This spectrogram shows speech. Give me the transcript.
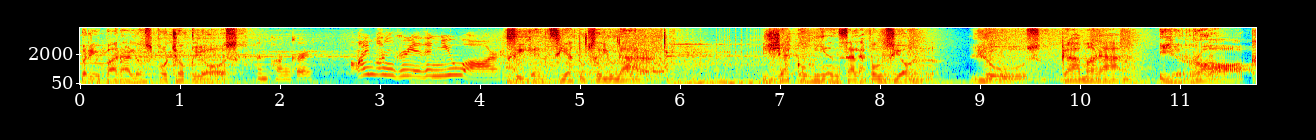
Prepara los pochoclos. I'm hungry. I'm hungrier than you are. Silencia tu celular. Ya comienza la función. Luz, cámara y rock.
